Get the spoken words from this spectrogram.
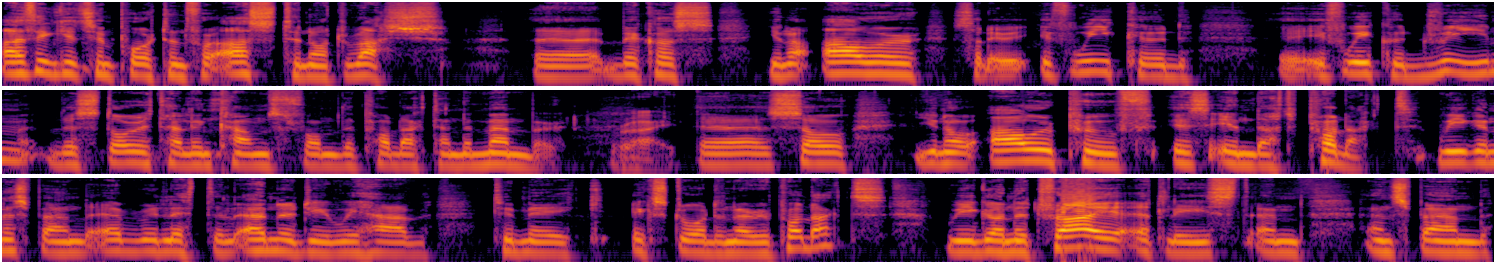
I think it's important for us to not rush uh, because you know our sort of if we could if we could dream, the storytelling comes from the product and the member. right. Uh, so, you know, our proof is in that product. We're going to spend every little energy we have to make extraordinary products. We're going to try at least and and spend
